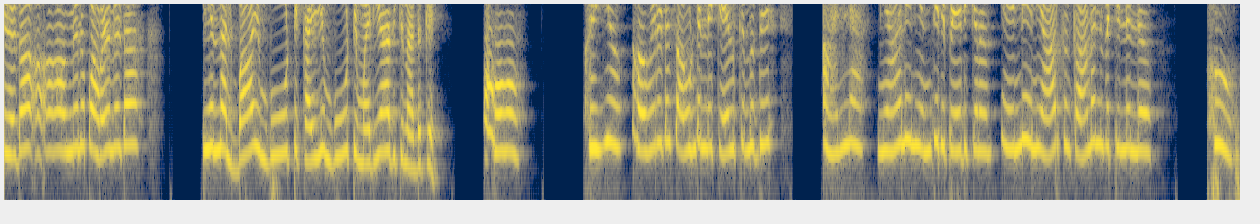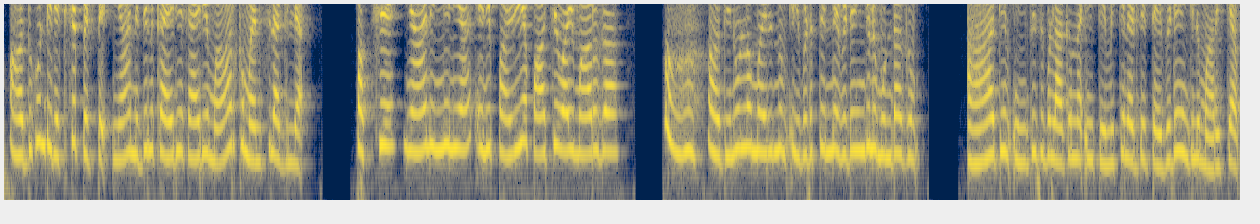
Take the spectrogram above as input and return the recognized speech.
എടാ അ- അങ്ങനെ പറയലടാ എന്നാൽ ബായും പൂട്ടി കയ്യും പൂട്ടി മര്യാദയ്ക്ക് നടക്ക്. അയ്യോ അവരുടെ സൗണ്ടല്ലേ കേൾക്കുന്നത്? അല്ല ഞാൻ ഇനി എന്തിനു പേടിക്കണം? എന്നെ ഇനി ആർക്കും കാണാൻ പറ്റില്ലല്ലോ. അതുകൊണ്ട് രക്ഷപ്പെട്ട് ഞാൻ ഇതിൽ കയറിയ കാര്യം ആർക്കും മനസ്സിലാകില്ല. പക്ഷേ ഞാൻ ഇങ്ങനെയാ ഇനി പഴയ പാച്ചവായി മാറുക. അതിനുള്ള മരുന്നും ഇവിടെ തന്നെ എവിടെയെങ്കിലും ഉണ്ടാകും. ആദ്യം ഇൻവിസിബിൾ ആകുന്ന ഈ കെമിക്കൽ എടുത്തിട്ട് എവിടെയെങ്കിലും മറിക്കാം.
